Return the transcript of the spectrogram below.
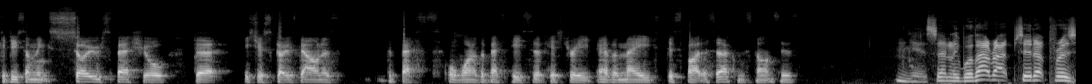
Could do something so special that it just goes down as the best or one of the best pieces of history ever made, despite the circumstances. Yeah, certainly. Well, that wraps it up for us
